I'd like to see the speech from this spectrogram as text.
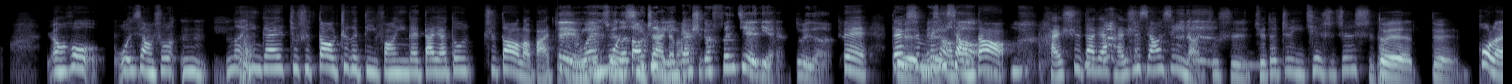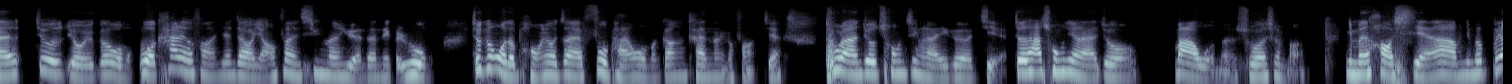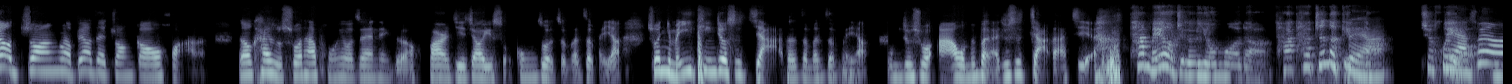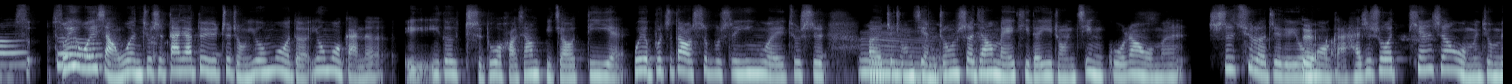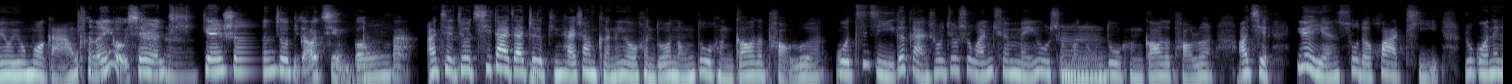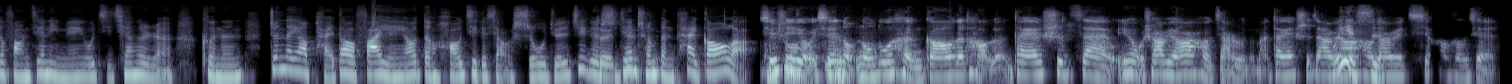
然后我想说，嗯，那应该就是到这个地方，应该大家都知道了吧？对，我也觉得到这里应该是个分界点。对的，对。但是没想到，还是大家还是相信的，就是觉得这一切是真实的。对对。后来就有一个我我开了个房间叫“羊粪新能源”的那个 room，就跟我的朋友在复盘我们刚刚开的那个房间，突然就冲进来一个姐，就是她冲进来就。骂我们说什么？你们好闲啊！你们不要装了，不要再装高华了。然后开始说他朋友在那个华尔街交易所工作，怎么怎么样？说你们一听就是假的，怎么怎么样？我们就说啊，我们本来就是假的，姐。他没有这个幽默的，他他真的给不到。就会呀，对啊，所所以我也想问，就是大家对于这种幽默的幽默感的一一个尺度好像比较低耶，我也不知道是不是因为就是呃这种简中社交媒体的一种禁锢，让我们。失去了这个幽默感，还是说天生我们就没有幽默感？可能有些人天生就比较紧绷吧。而且就期待在这个平台上可能有很多浓度很高的讨论。我自己一个感受就是完全没有什么浓度很高的讨论，而且越严肃的话题，如果那个房间里面有几千个人，可能真的要排到发言也要等好几个小时。我觉得这个时间成本太高了。其实有一些浓浓度很高的讨论，大概是在因为我是二月二号加入的嘛，大概是在二月二号到二月七号中间。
